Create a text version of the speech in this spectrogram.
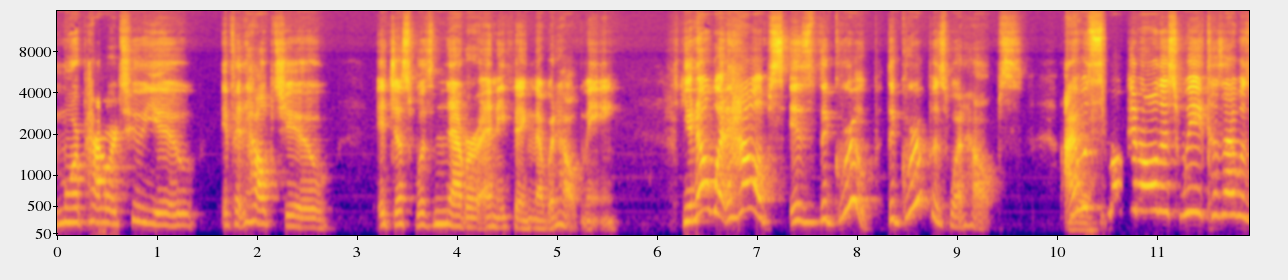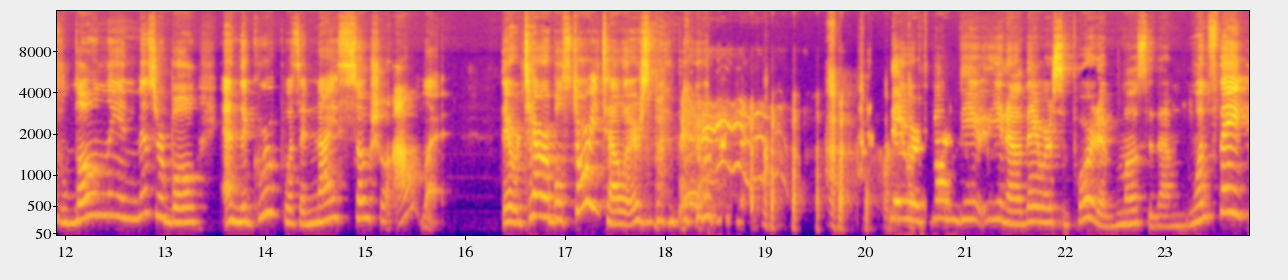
More power to you if it helped you. It just was never anything that would help me. You know what helps is the group. The group is what helps. I Yeah. was smoking all this weed because I was lonely and miserable, and the group was a nice social outlet. They were terrible storytellers, but they were they were fun. You know, they were supportive, most of them. Once they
